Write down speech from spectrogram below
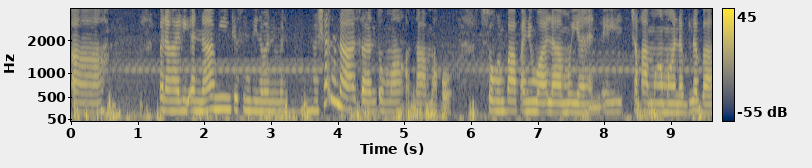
ah pananghalian namin kasi hindi naman masyado naasahan tong mga kasama ko. So, kung papaniwala mo yan, eh, tsaka mga mga naglaba.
